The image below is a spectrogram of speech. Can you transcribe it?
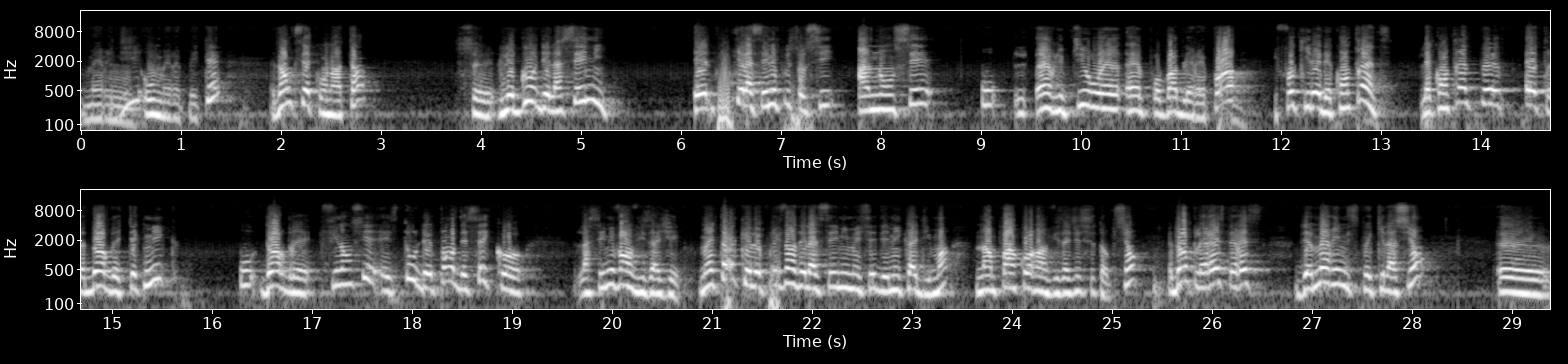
me redire ou me répéter. Donc, ce qu'on attend, c'est l'ego de la CENI. Et pour que la CENI puisse aussi annoncer ou un rupture ou un, un probable report, il faut qu'il y ait des contraintes. Les contraintes peuvent être d'ordre technique ou d'ordre financier. Et tout dépend de ce que la CENI va envisager. Maintenant que le président de la CENI, M. Denis Kadima, n'a pas encore envisagé cette option, et donc le reste, reste demeure une spéculation. Euh,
